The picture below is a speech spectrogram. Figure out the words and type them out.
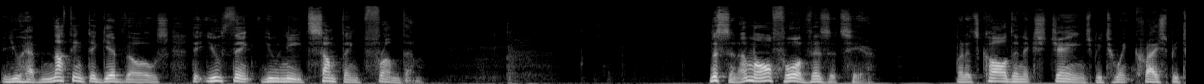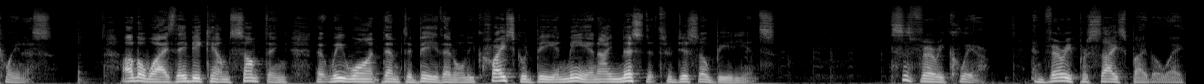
And you have nothing to give those that you think you need something from them. Listen, I'm all for visits here, but it's called an exchange between Christ between us. Otherwise, they become something that we want them to be that only Christ could be in me, and I missed it through disobedience. This is very clear and very precise, by the way,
